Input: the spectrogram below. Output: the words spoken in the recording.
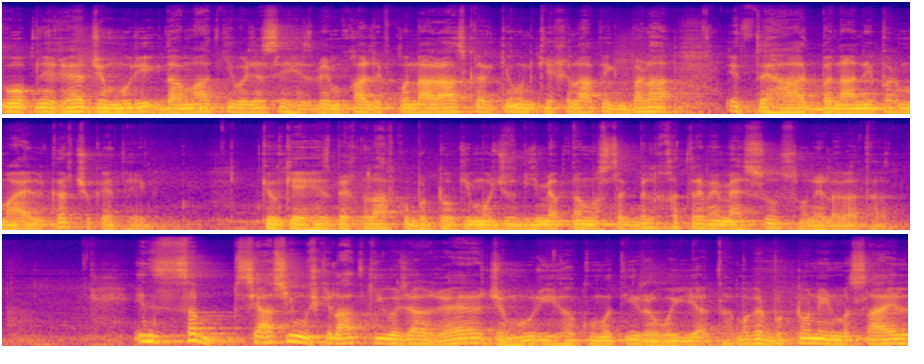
وہ اپنے غیر جمہوری اقدامات کی وجہ سے حزب مخالف کو ناراض کر کے ان کے خلاف ایک بڑا اتحاد بنانے پر مائل کر چکے تھے۔ کیونکہ حزب اختلاف کو بھٹو کی موجودگی میں اپنا مستقبل خطرے میں محسوس ہونے لگا تھا۔ ان سب سیاسی مشکلات کی وجہ غیر جمہوری حکومتی رویہ تھا، مگر بھٹو نے ان مسائل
